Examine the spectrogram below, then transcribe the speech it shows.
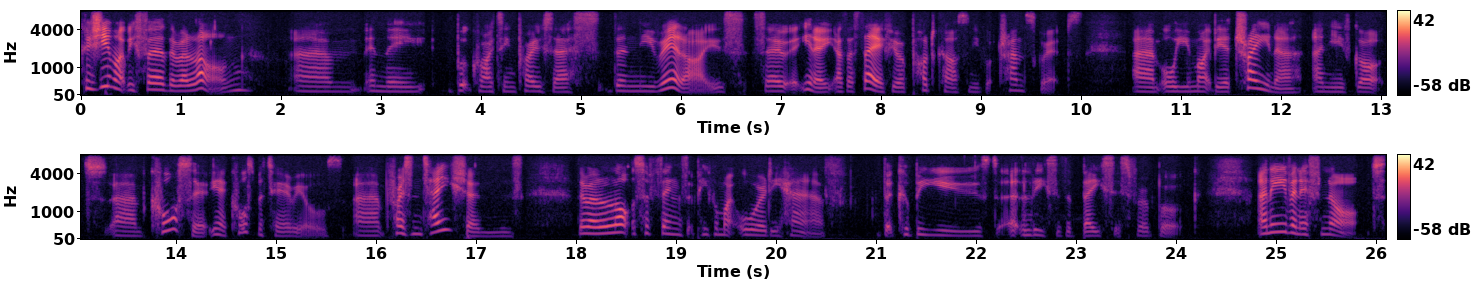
because you might be further along um, in the book writing process than you realize. So, you know, as I say, if you're a podcast and you've got transcripts, um, or you might be a trainer and you've got um, courses, you know, course materials, uh, presentations. There are lots of things that people might already have that could be used at least as a basis for a book. And even if not,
